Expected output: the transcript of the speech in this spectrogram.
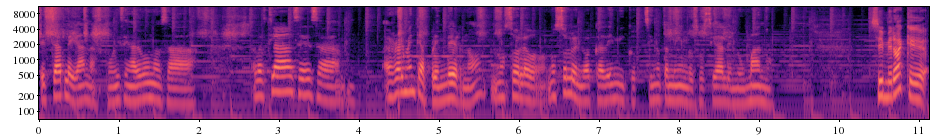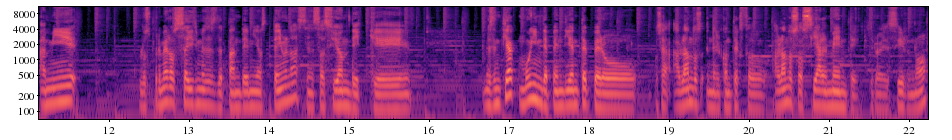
echarle ganas, como dicen algunos, a, a las clases, a, a, realmente aprender, ¿no? No solo, no solo en lo académico, sino también en lo social, en lo humano. Sí, mira que a mí los primeros seis meses de pandemia tenía una sensación de que me sentía muy independiente, pero, o sea, hablando en el contexto, hablando socialmente, quiero decir, ¿no?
